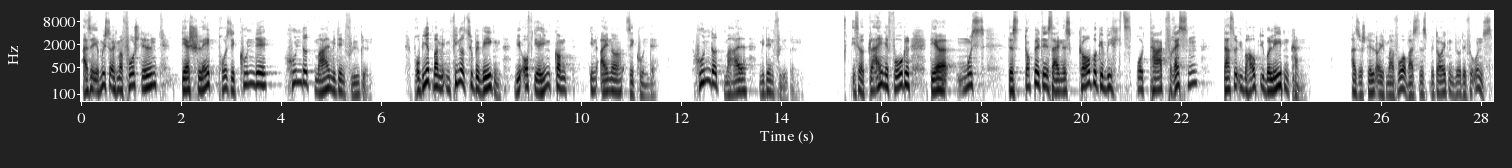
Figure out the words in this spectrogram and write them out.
Also ihr müsst euch mal vorstellen, der schlägt pro Sekunde 100 Mal mit den Flügeln. Probiert mal mit dem Finger zu bewegen, wie oft ihr hinkommt in einer Sekunde. 100 Mal mit den Flügeln. Dieser kleine Vogel, der muss das Doppelte seines Körpergewichts pro Tag fressen, dass er überhaupt überleben kann. Also stellt euch mal vor, was das bedeuten würde für uns.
